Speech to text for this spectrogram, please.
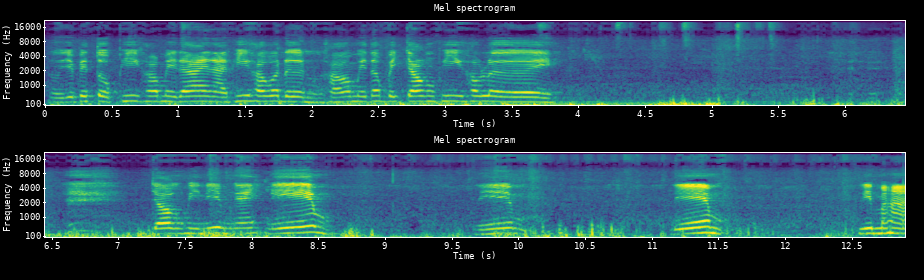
หนูจะไปตบพี่เขาไม่ได้นะ พี่เขาก็เดินของเขาไม่ต้องไปจ้องพี่เขาเลย จ้องพี่นิ่มไงนิ่มนิ่มนิ่มนี่มมาหา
